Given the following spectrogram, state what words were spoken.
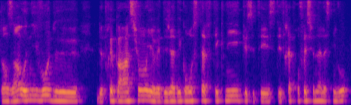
dans un haut niveau de, préparation. Il y avait déjà des gros staffs techniques. C'était très professionnel à ce niveau?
